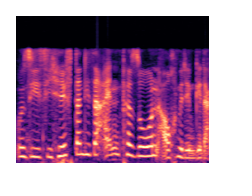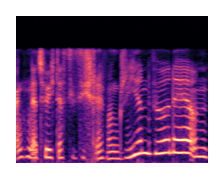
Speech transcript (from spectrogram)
Und sie, sie hilft dann dieser einen Person, auch mit dem Gedanken natürlich, dass sie sich revanchieren würde. Und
